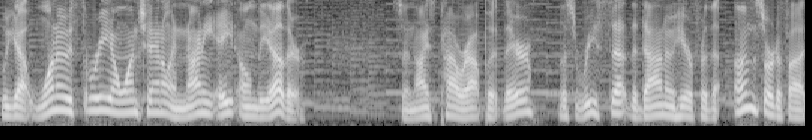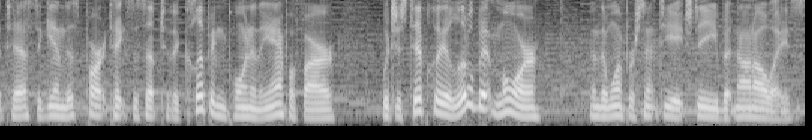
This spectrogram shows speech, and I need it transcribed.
We got 103 on one channel and 98 on the other. So nice power output there. Let's reset the dyno here for the uncertified test. Again, this part takes us up to the clipping point of the amplifier, which is typically a little bit more than the 1% THD, but not always.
